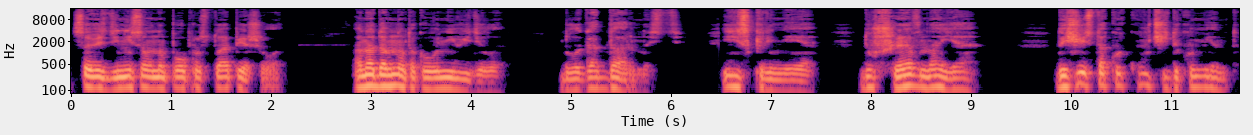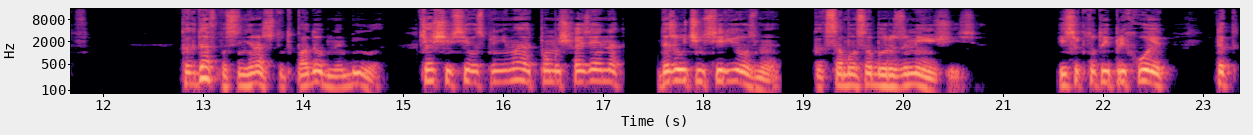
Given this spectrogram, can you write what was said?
Совесть Денисовна попросту опешила. Она давно такого не видела. Благодарность. Искренняя, душевная. Да еще и с такой кучей документов. Когда в последний раз что-то подобное было? Чаще все воспринимают помощь хозяина даже очень серьезную, как само собой разумеющееся. Если кто-то и приходит, так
